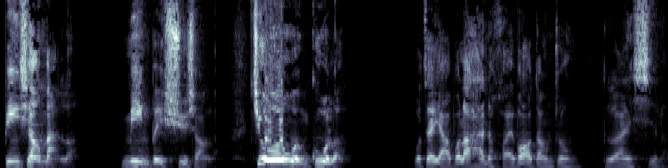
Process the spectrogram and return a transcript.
冰箱满了，命被续上了，救恩稳固了。我在亚伯拉罕的怀抱当中得安息了。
